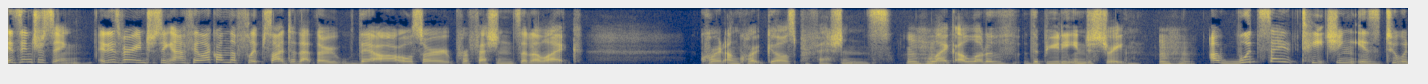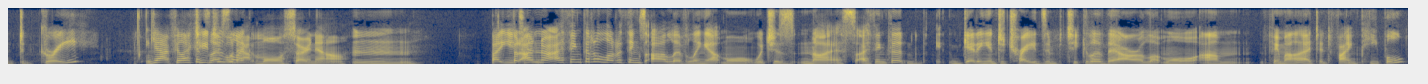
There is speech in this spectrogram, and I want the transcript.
It's interesting. It is very interesting. And I feel like on the flip side to that, though, there are also professions that are like quote unquote girls' professions, like a lot of the beauty industry. I would say teaching is to a degree. Yeah, I feel like it's leveled like- out more so now. Mm. But you But I tend- don't know. I think that a lot of things are leveling out more, which is nice. I think that getting into trades in particular, there are a lot more um, female identifying people,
